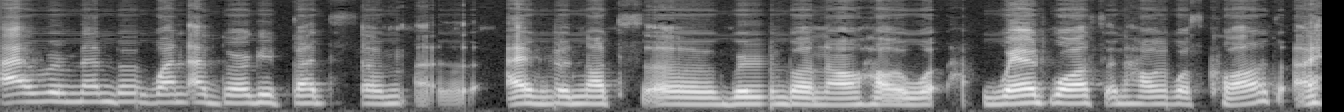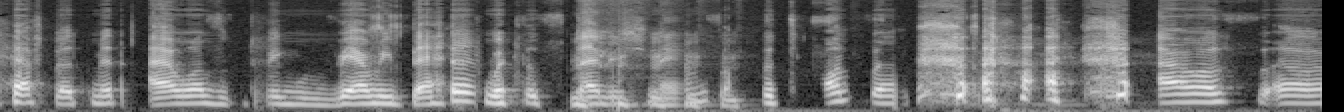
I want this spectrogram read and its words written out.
I remember one albergue, but um, I will not uh, remember now how where it was and how it was called. I have to admit, I was doing very bad with the Spanish names of the towns. I was uh,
